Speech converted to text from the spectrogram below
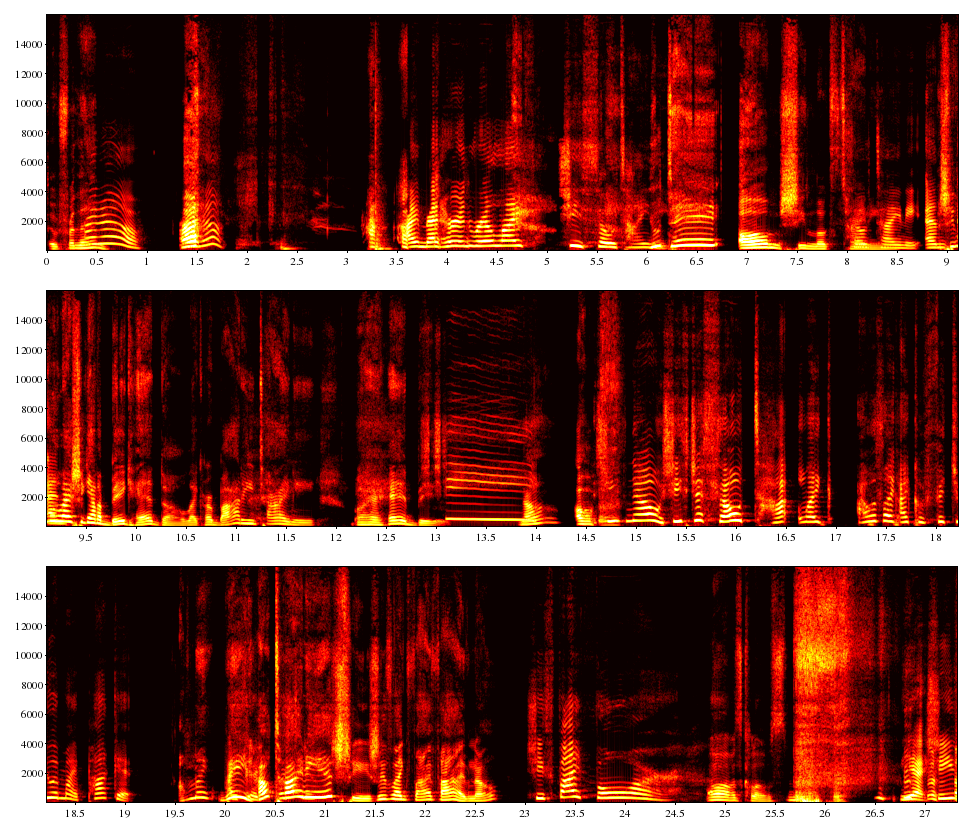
Good for them. I know. I know. I met her in real life. She's so tiny. You did? Um, she looks tiny. So tiny. And she looks like she got a big head though. Like her body tiny, but her head big. she no? Oh, She's no, she's just so tight. Like I was like, I could fit you in my pocket. I'm like, wait, how tiny is she? She's like five five. No? She's five four. Oh, I was close. Yeah, she's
